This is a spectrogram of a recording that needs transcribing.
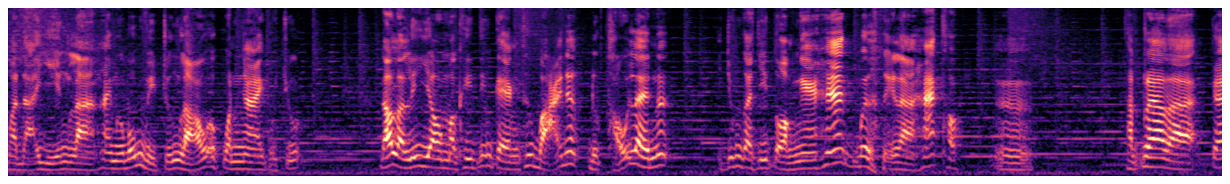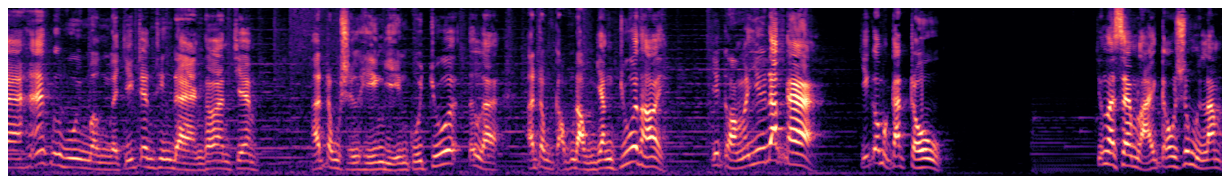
mà đại diện là 24 vị trưởng lão ở quanh ngai của Chúa. Đó là lý do mà khi tiếng kèn thứ bảy đó được thổi lên đó, thì chúng ta chỉ toàn nghe hát với lại là hát thôi. À. thật ra là ca hát với vui mừng là chỉ trên thiên đàng thôi anh chị em. Ở trong sự hiện diện của Chúa tức là ở trong cộng đồng dân Chúa thôi. Chứ còn ở dưới đất à chỉ có một ca trù. Chúng ta xem lại câu số 15.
